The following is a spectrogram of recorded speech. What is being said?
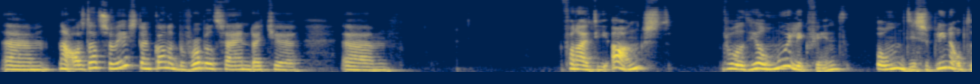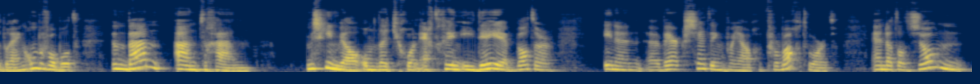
Um, nou, als dat zo is, dan kan het bijvoorbeeld zijn dat je um, vanuit die angst bijvoorbeeld heel moeilijk vindt om discipline op te brengen, om bijvoorbeeld een baan aan te gaan. Misschien wel omdat je gewoon echt geen idee hebt wat er in een uh, werksetting van jou verwacht wordt. En dat dat zo'n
